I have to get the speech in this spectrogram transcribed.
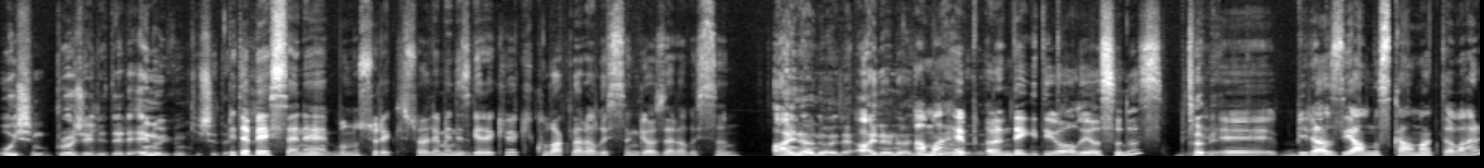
o işin proje lideri en uygun kişidir. Bir de beş sene bunu sürekli söylemeniz gerekiyor ki kulaklar alışsın, gözler alışsın. Aynen öyle, aynen öyle. Ama hep öyle. önde gidiyor alıyorsunuz. Tabii. Ee, biraz yalnız kalmak da var,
